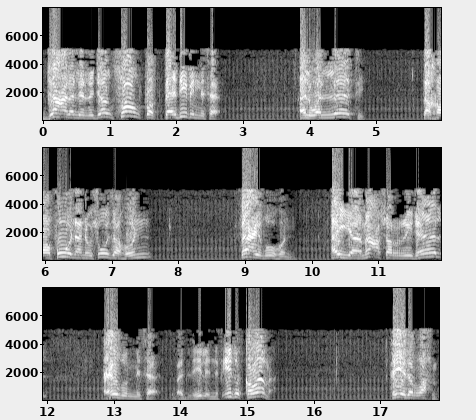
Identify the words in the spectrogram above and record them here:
جعل للرجال سلطة تأديب النساء. الولاتي تخافون نشوزهن فعظوهن. أي يا معشر الرجال عظوا النساء. يبقى دليل إن في إيده القوامة. هي دي الرحمة.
